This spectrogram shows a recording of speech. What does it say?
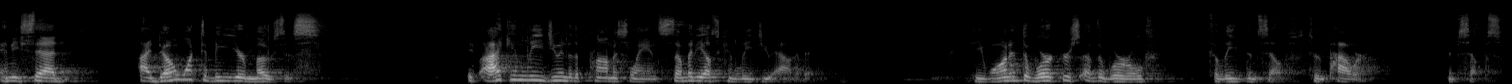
and he said, I don't want to be your Moses. If I can lead you into the promised land, somebody else can lead you out of it. He wanted the workers of the world to lead themselves, to empower themselves.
